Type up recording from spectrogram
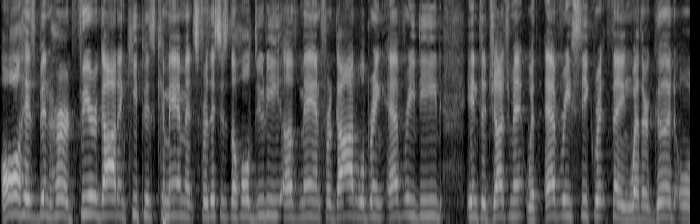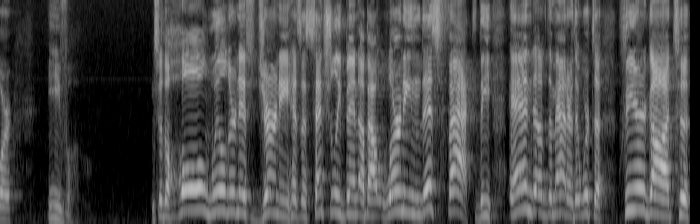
all has been heard. Fear God and keep his commandments, for this is the whole duty of man. For God will bring every deed into judgment with every secret thing, whether good or evil. And so the whole wilderness journey has essentially been about learning this fact, the end of the matter, that we're to fear God, to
